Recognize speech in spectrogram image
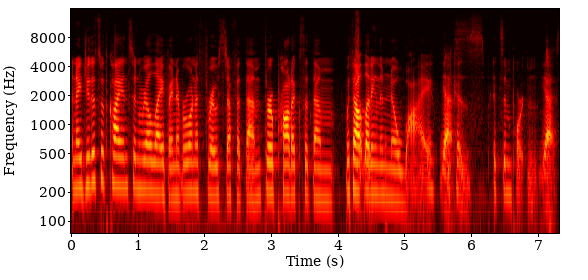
and I do this with clients in real life, I never want to throw stuff at them, throw products at them without letting them know why. Yes. Because it's important. Yes,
